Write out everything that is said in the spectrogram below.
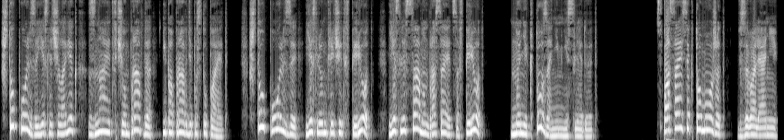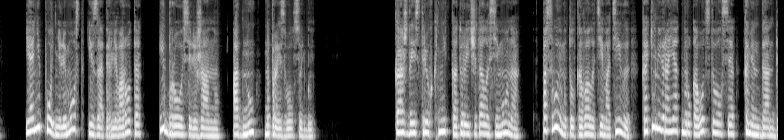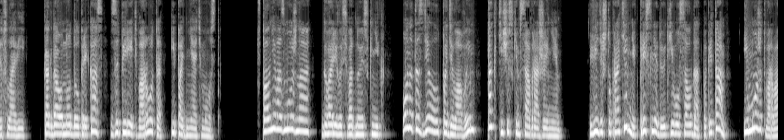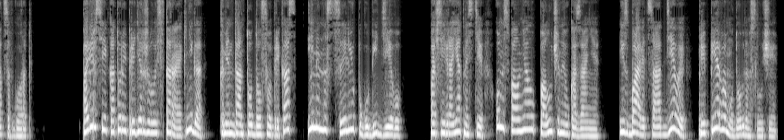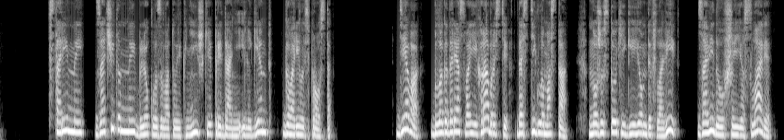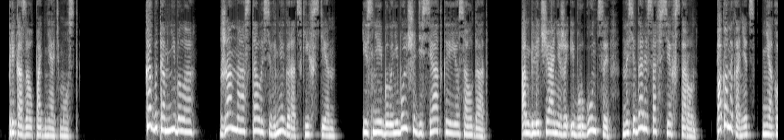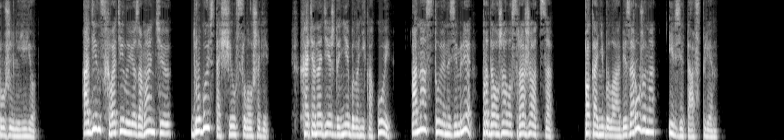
Что пользы, если человек знает, в чем правда, и по правде поступает? Что пользы, если он кричит вперед, если сам он бросается вперед, но никто за ним не следует? «Спасайся, кто может!» — взывали они. И они подняли мост и заперли ворота, и бросили Жанну, одну на произвол судьбы. Каждая из трех книг, которые читала Симона, по-своему толковала те мотивы, какими, вероятно, руководствовался комендант де Флави, когда он отдал приказ запереть ворота и поднять мост. Вполне возможно, говорилось в одной из книг, он это сделал по деловым, тактическим соображениям, видя, что противник преследует его солдат по пятам и может ворваться в город. По версии, которой придерживалась вторая книга, комендант отдал свой приказ именно с целью погубить деву, по всей вероятности, он исполнял полученные указания — избавиться от девы при первом удобном случае. В старинной, зачитанной блекло-золотой книжке преданий и легенд говорилось просто. Дева, благодаря своей храбрости, достигла моста, но жестокий Гийом де Флави, завидовавший ее славе, приказал поднять мост. Как бы там ни было, Жанна осталась вне городских стен — и с ней было не больше десятка ее солдат. Англичане же и бургунцы наседали со всех сторон, пока, наконец, не окружили ее. Один схватил ее за мантию, другой стащил с лошади. Хотя надежды не было никакой, она, стоя на земле, продолжала сражаться, пока не была обезоружена и взята в плен.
